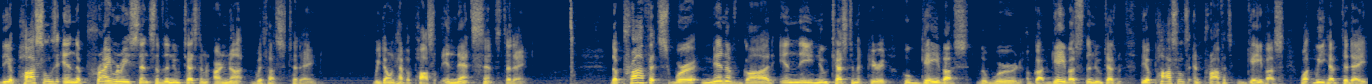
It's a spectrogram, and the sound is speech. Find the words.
The apostles, in the primary sense of the New Testament, are not with us today. We don't have apostles in that sense today. The prophets were men of God in the New Testament period who gave us the Word of God, gave us the New Testament. The apostles and prophets gave us what we have today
